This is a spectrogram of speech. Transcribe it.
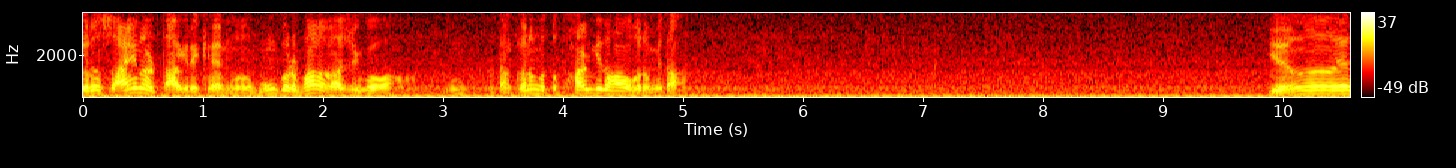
그런 사인을 딱 이렇게 뭐 문구를 박아가지고 뭐 일단 그런 것도 팔기도 하고 그럽니다. 영어의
